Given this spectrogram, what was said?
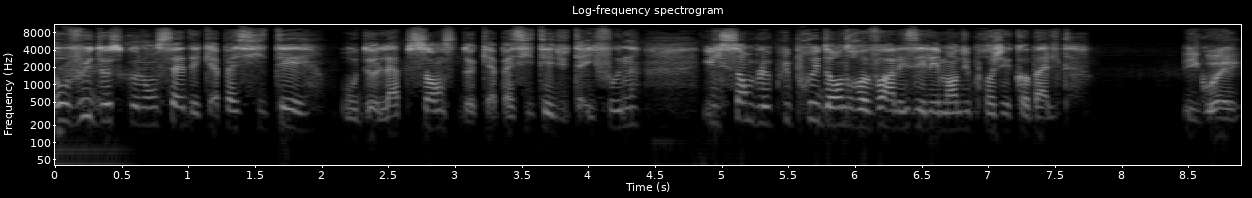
Au vu de ce que l'on sait des capacités, ou de l'absence de capacité du Typhoon, il semble plus prudent de revoir les éléments du projet Cobalt. Igwe,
